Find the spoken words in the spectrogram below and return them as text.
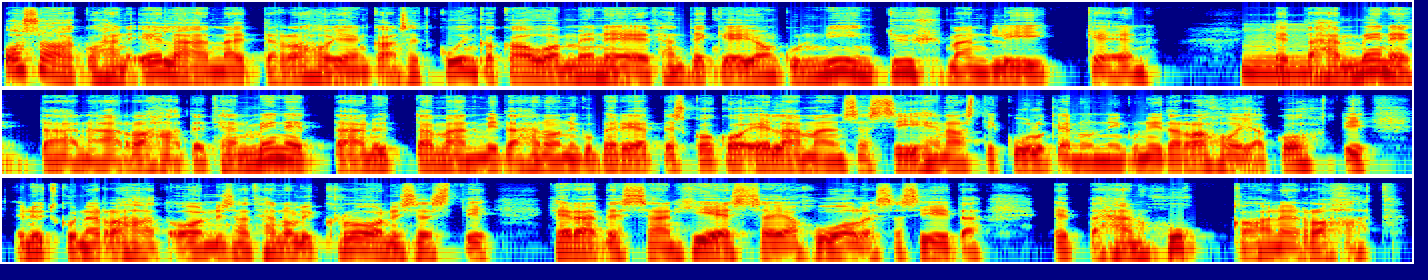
osaako hän elää näiden rahojen kanssa, että kuinka kauan menee, että hän tekee jonkun niin tyhmän liikkeen – mm. että hän menettää nämä rahat. Että hän menettää nyt tämän, mitä hän on niin kuin periaatteessa koko elämänsä siihen asti kulkenut niin kuin niitä rahoja kohti. Ja nyt kun ne rahat on, niin että hän oli kroonisesti herätessään hiessä ja huolessa siitä, että hän hukkaa ne rahat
